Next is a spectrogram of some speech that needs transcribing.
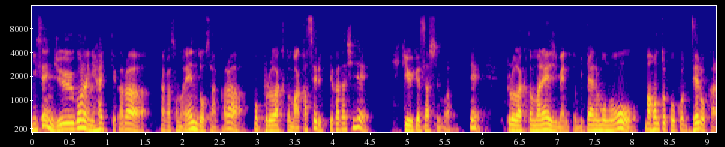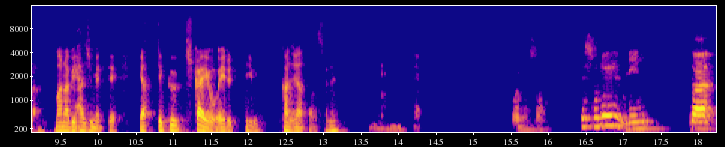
2015年に入ってから、なんかその遠藤さんからもうプロダクト任せるって形で引き受けさせてもらって、プロダクトマネジメントみたいなものを、まあ、本当ここゼロから学び始めてやっていく機会を得るっていう感じだったんですよね。わかりました。で、それに、が、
